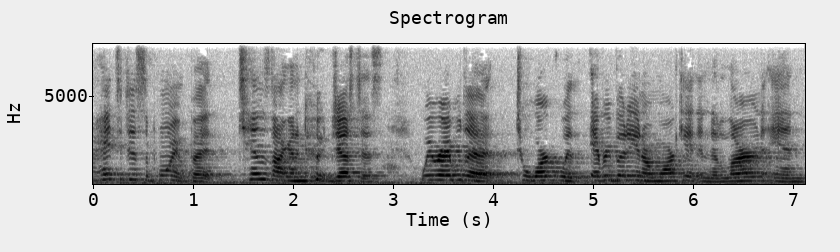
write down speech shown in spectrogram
I hate to disappoint, but 10's not going to do it justice. We were able to, to work with everybody in our market and to learn and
